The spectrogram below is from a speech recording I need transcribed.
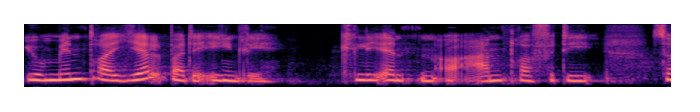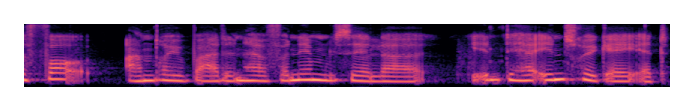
jo mindre hjælper det egentlig klienten og andre, fordi så får andre jo bare den her fornemmelse eller det her indtryk af, at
